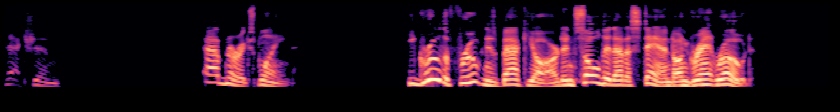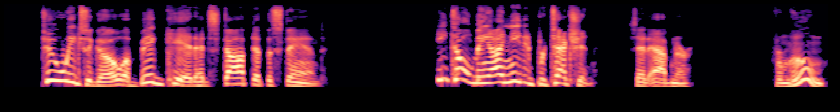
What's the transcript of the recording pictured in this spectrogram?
protection. Abner explained. He grew the fruit in his backyard and sold it at a stand on Grant Road. Two weeks ago, a big kid had stopped at the stand. He told me I needed protection, said Abner. From whom?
